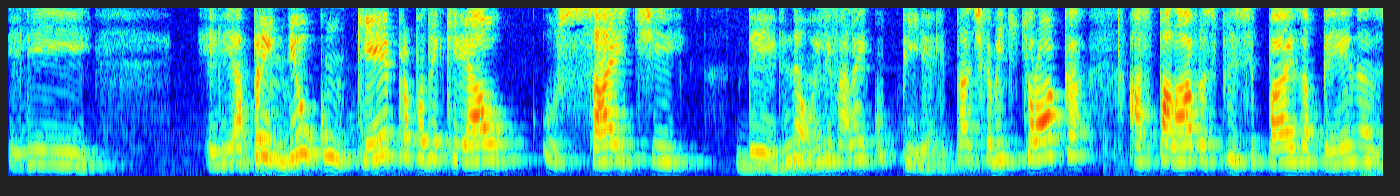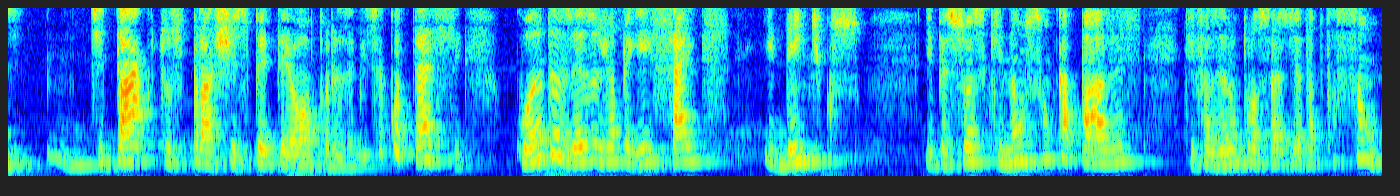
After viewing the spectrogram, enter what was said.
Ele, ele aprendeu com o que para poder criar o, o site dele. Não, ele vai lá e copia. Ele praticamente troca as palavras principais apenas de tactos para XPTO, por exemplo. Isso acontece. Quantas vezes eu já peguei sites idênticos de pessoas que não são capazes de fazer um processo de adaptação?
